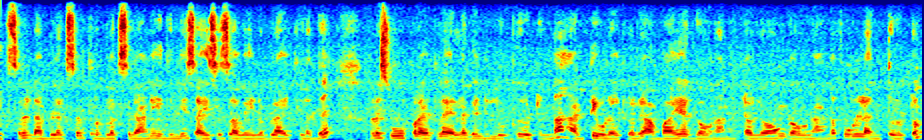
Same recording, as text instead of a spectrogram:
എക്സൽ ഡബിൾ എക്സൽ ത്രിബിൾ എക്സലാണ് ഇതിന്റെ സൈസസ് അവൈലബിൾ ആയിട്ടുള്ളത്. നല്ല സൂപ്പർ ആയിട്ടുള്ള എലഗന്റ് ലുക്ക് കിട്ടുന്ന അടിപൊളിയായിട്ടുള്ള ഒരു അബായ ഗൗണാണ് കേട്ടോ. ലോങ് ഗൗണാണ് ഫുൾ ലെങ്ത്ത് കിട്ടും.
